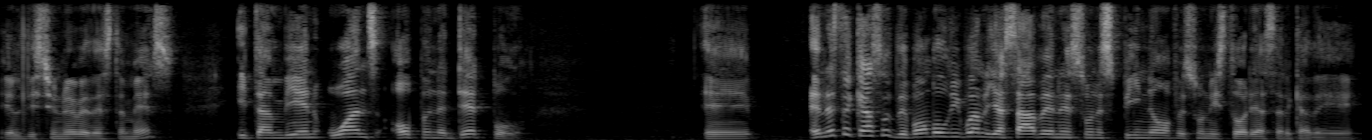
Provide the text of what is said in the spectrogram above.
el 19 de este mes. Y también Once Open a Deadpool. Eh, en este caso de Bumblebee, bueno, ya saben, es un spin-off, es una historia acerca de,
